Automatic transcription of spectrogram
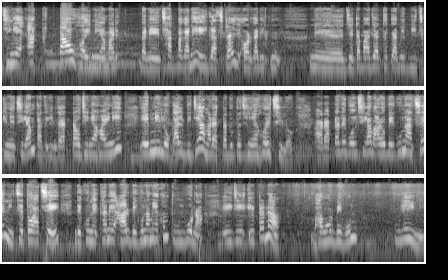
ঝিঙে একটাও হয়নি আমার মানে ছাদ বাগানে এই গাছটায় অর্গানিক যেটা বাজার থেকে আমি বীজ কিনেছিলাম, তাতে কিন্তু একটাও ঝিঙে হয়নি। এমনি লোকাল বীজে আমার একটা দুটো ঝিঙে হয়েছিল। আর আপনাদের বলছিলাম আরও বেগুন আছে, নিচে তো আছেই দেখুন, এখানে আর বেগুন আমি এখন তুলবো না। এই যে এটা না, ভাঙর বেগুন তুলেই নি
